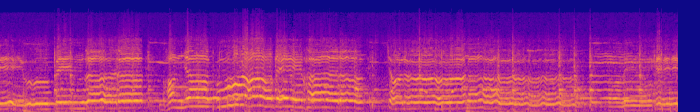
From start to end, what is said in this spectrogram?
ଏ ଉପେନ୍ଦ୍ରର ଭଞ୍ଜକୁ day.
